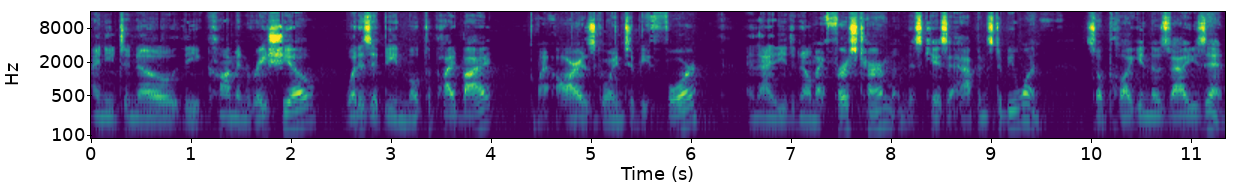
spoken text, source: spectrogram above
I need to know the common ratio. What is it being multiplied by? My r is going to be 4. And I need to know my first term. In this case, it happens to be 1. So plug in those values in.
